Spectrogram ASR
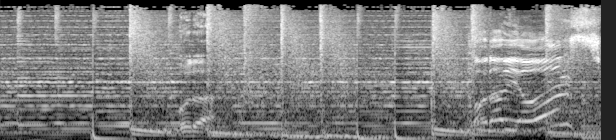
Oder? Oder wir uns?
